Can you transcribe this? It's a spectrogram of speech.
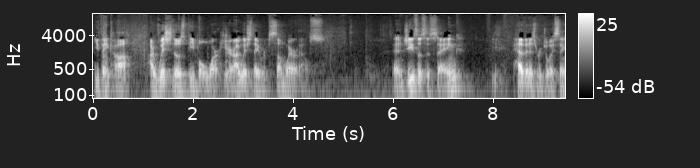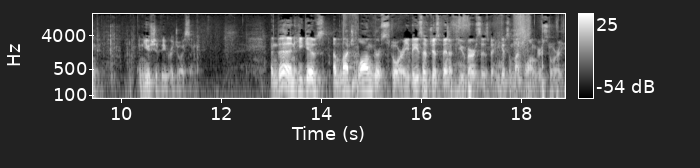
you think, oh, I wish those people weren't here. I wish they were somewhere else. And Jesus is saying, Heaven is rejoicing, and you should be rejoicing. And then he gives a much longer story. These have just been a few verses, but he gives a much longer story.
